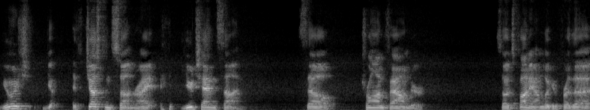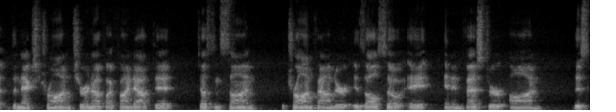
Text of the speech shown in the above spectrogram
Yuan, it's Justin Sun, right? Yu Chen Sun. So Tron founder. So it's funny. I'm looking for the the next Tron. Sure enough, I find out that Justin Sun, the Tron founder, is also a an investor on this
